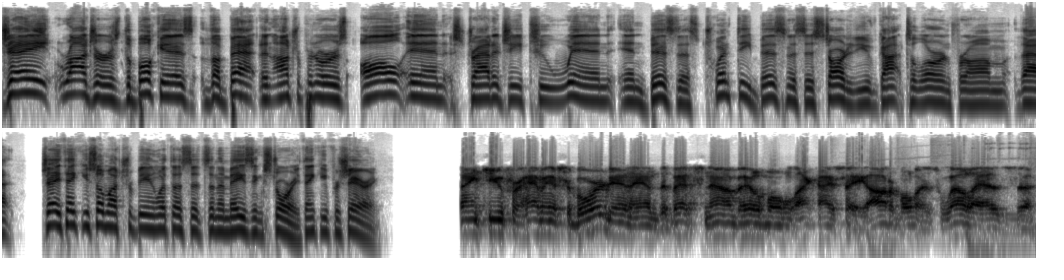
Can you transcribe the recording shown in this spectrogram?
Jay Rodgers, the book is The Bet, an entrepreneur's all in strategy to win in business. 20 businesses started. You've got to learn from that. Jay, thank you so much for being with us. It's an amazing story. Thank you for sharing. Thank you for having us aboard. And, and the bet's now available, like I say, Audible as well as uh,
